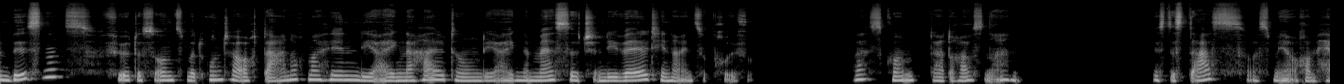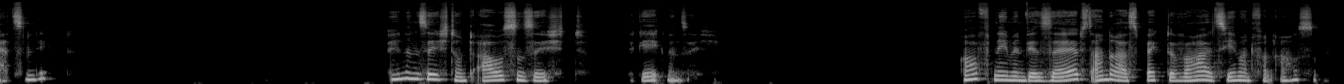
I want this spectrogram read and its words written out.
im Business führt es uns mitunter auch da nochmal hin, die eigene Haltung, die eigene Message in die Welt hinein zu prüfen. Was kommt da draußen an? Ist es das, was mir auch am Herzen liegt? Innensicht und Außensicht begegnen sich. Oft nehmen wir selbst andere Aspekte wahr als jemand von außen.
